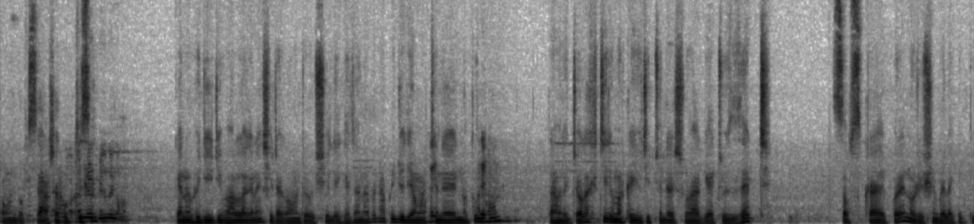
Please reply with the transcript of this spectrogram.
কমেন্ট বক্সে আশা করতেছি। কেন ভিডিওটি ভালো লাগে না সেটা কমেন্টে অবশ্যই লিখে জানাবেন। আপনি যদি আমার চ্যানেলে নতুন হন, তাহলে জগাশ চিরিমার্কা ইউটিউব চ্যানেলের সহ আগে টু জেড সাবস্ক্রাইব করে নোটিফিকেশন বেল আইকনটি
